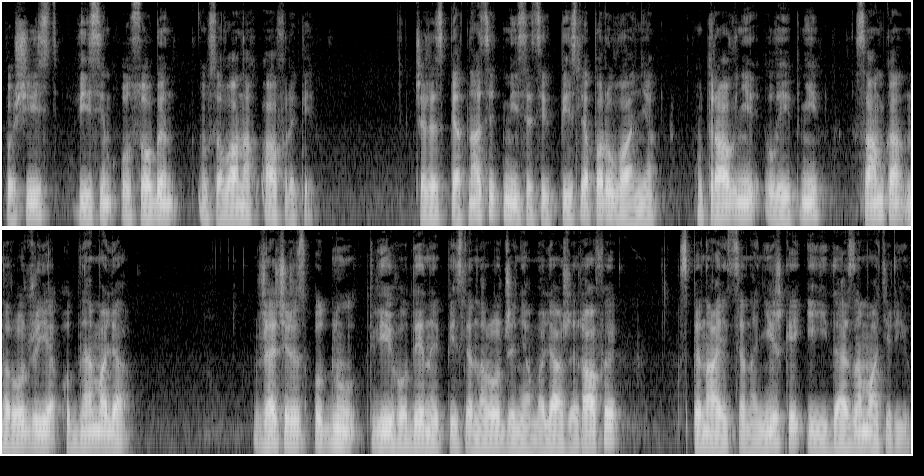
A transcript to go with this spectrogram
по 6-8 особин у саванах Африки. Через 15 місяців після парування у травні-липні самка народжує одне маля. Вже через 1-2 години після народження маля жирафи спинається на ніжки і йде за матір'ю.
